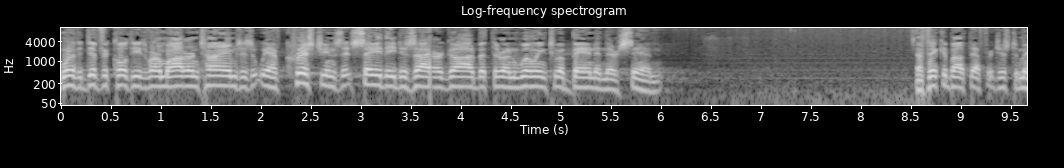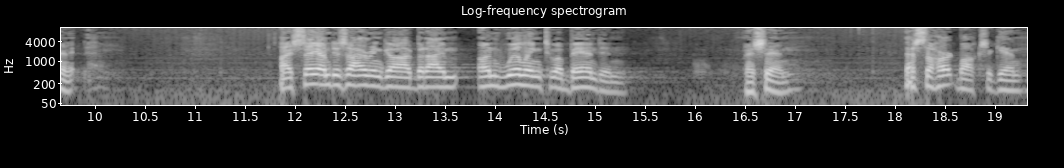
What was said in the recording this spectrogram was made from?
one of the difficulties of our modern times is that we have Christians that say they desire God, but they're unwilling to abandon their sin. Now, think about that for just a minute. I say I'm desiring God, but I'm unwilling to abandon my sin. That's the heart box again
